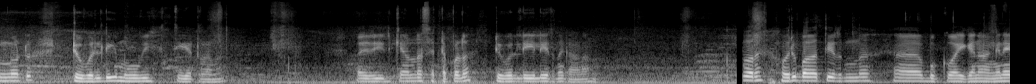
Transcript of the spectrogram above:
ഇങ്ങോട്ട് ട്വൽ ഡി മൂവി തിയേറ്ററാണ് ഇരിക്കാനുള്ള സെറ്റപ്പുകൾ ട്വൽ ഡിയിൽ ഇരുന്ന് കാണാം. ഒരു ഭാഗത്ത് ഇരുന്ന് ബുക്ക് വായിക്കാനോ അങ്ങനെ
